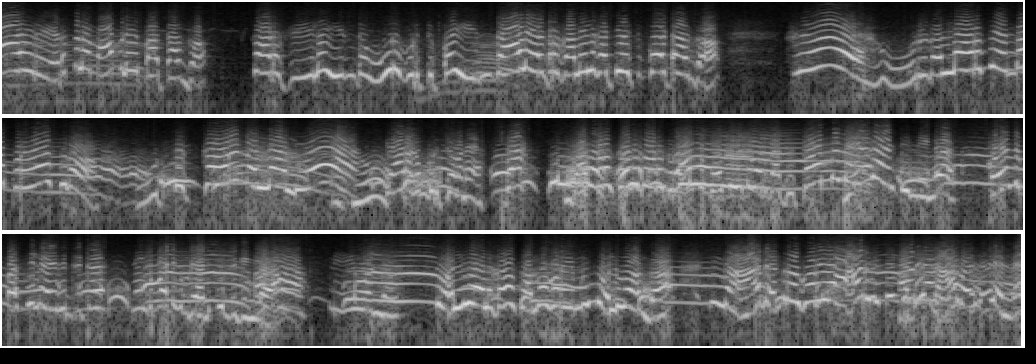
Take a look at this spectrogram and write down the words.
ஆயிரம் இடத்துல மாப்பிளைய பார்த்தாங்க. கடைசியில இந்த ஊரு குடுத்து போய் இந்த ஆளு என்ற தலையில கட்டி வச்சு போட்டாங்க ஊரு நல்லா இருந்து என்ன பிரயோஜனம் வீட்டுக்கார நல்லா இல்லையா. பிடிச்சவனே. நீங்க. பசியில எழுதிட்டு நீங்க பாட்டுக்கு அடிச்சிட்டு இருக்கீங்க. நீ ஒண்ணு சொல்லி அழுகா சம குறையும்னு சொல்லுவாங்க நான் ரெண்டு குறைய ஆறு நான் வந்துட்டேன்ல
